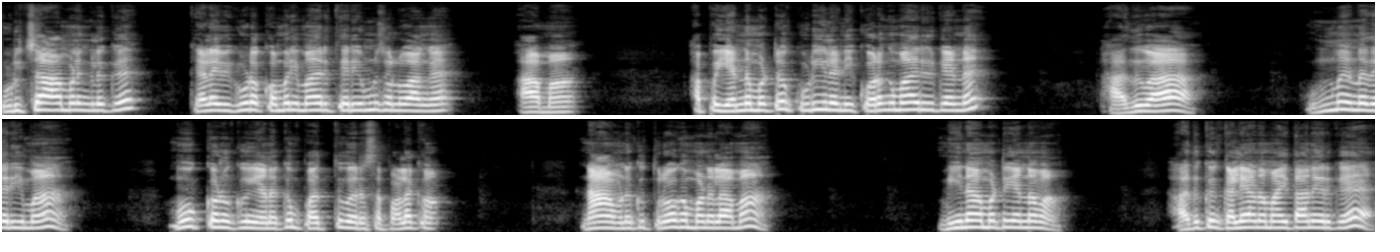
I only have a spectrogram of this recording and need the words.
குடித்தா ஆம்பளைங்களுக்கு கிளவி கூட குமரி மாதிரி தெரியும்னு சொல்லுவாங்க. ஆமாம் அப்போ என்னை மட்டும் குடியில் நீ குரங்கு மாதிரி இருக்கேன்னு அதுவா? உண்மை என்ன தெரியுமா? மூக்கனுக்கும் எனக்கும் பத்து வருஷ பழக்கம். நான் அவனுக்கு துரோகம் பண்ணலாமா? மீனா மட்டும் என்னவா? அதுக்கும் கல்யாணமாய்த்தானே இருக்கு?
